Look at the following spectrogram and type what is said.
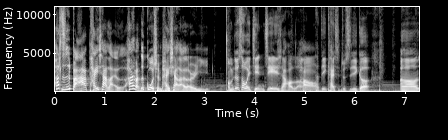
他只是把它拍下来了，他就把这过程拍下来了而已。我们就稍微简介一下好了。好他第一开始就是一个呃，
